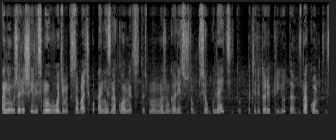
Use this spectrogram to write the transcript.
они уже решились, мы выводим эту собачку, они знакомятся. То есть мы можем говорить, что все, гуляйте тут по территории приюта, знакомьтесь.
